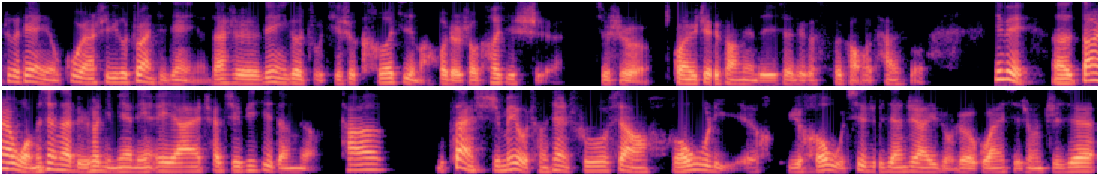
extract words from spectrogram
这个电影固然是一个传记电影，但是另一个主题是科技嘛，或者说科技史，就是关于这方面的一些这个思考和探索。因为呃，当然我们现在比如说你面临 AI、ChatGPT 等等，它暂时没有呈现出像核物理与核武器之间这样一种这个关系，这种直接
